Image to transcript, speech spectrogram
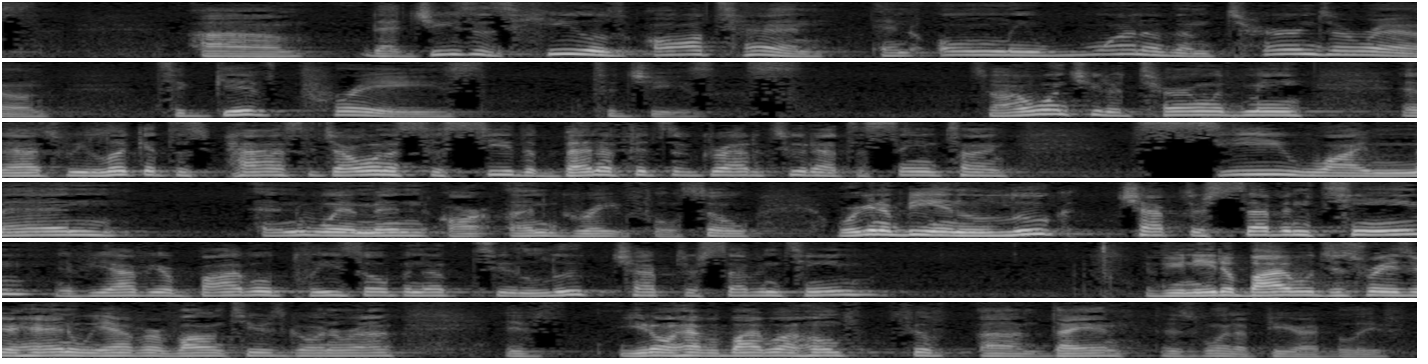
um, that Jesus heals all 10, and only one of them turns around to give praise to Jesus. So I want you to turn with me, and as we look at this passage, I want us to see the benefits of gratitude at the same time, see why men and women are ungrateful. So we're going to be in Luke chapter 17. If you have your Bible, please open up to Luke chapter 17. If you need a Bible, just raise your hand. We have our volunteers going around. If you don't have a Bible at home, feel, um, Diane, there's one up here, I believe.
